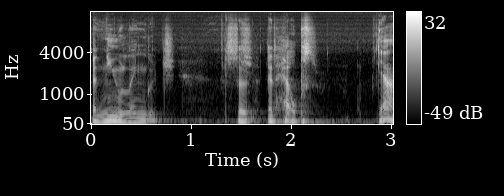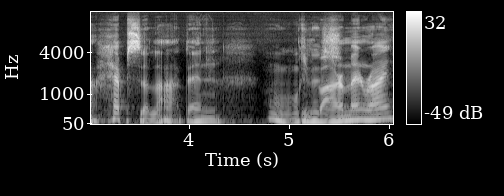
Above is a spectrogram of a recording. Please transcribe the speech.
a new language. So it helps. Yeah, helps a lot. And Oh, okay, environment, right?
